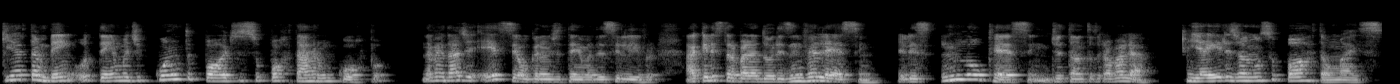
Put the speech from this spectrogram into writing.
que é também o tema de quanto pode suportar um corpo. Na verdade, esse é o grande tema desse livro. Aqueles trabalhadores envelhecem, eles enlouquecem de tanto trabalhar. E aí eles já não suportam mais.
